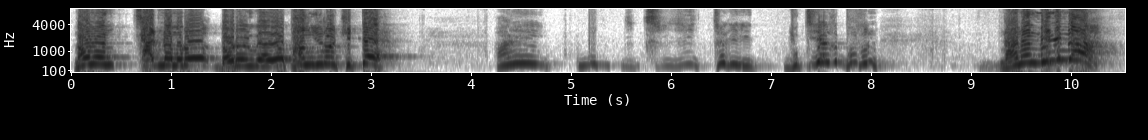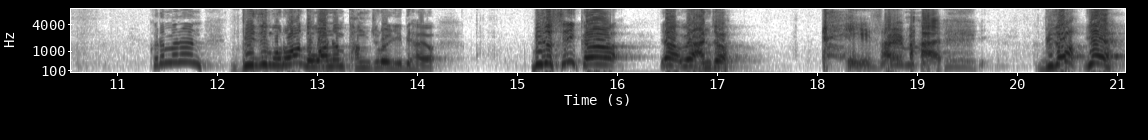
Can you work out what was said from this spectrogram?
너는 잣나무로 너를 위하여 방주를 쥐대. 아니, 뭐, 저기 육지에서 무슨 나는 믿는다. 그러면은 믿음으로 노아는 방주를 예비하여 믿었으니까 야 왜 앉아? 에이 설마 믿어? 예.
